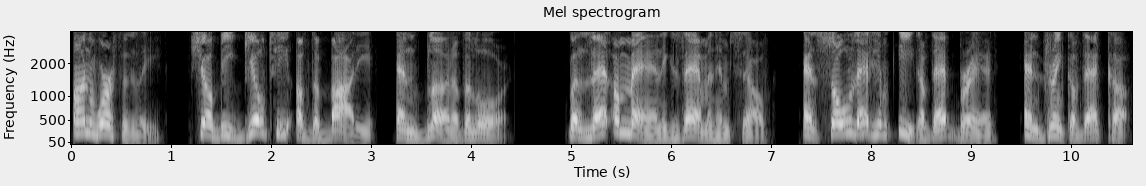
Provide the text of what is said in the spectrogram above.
unworthily shall be guilty of the body and blood of the Lord. But let a man examine himself, and so let him eat of that bread and drink of that cup.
